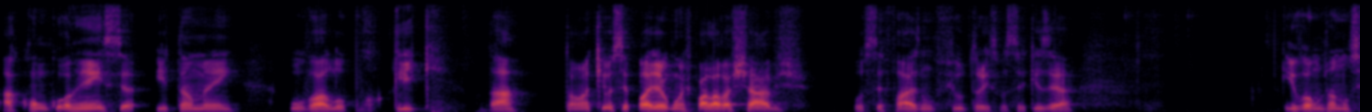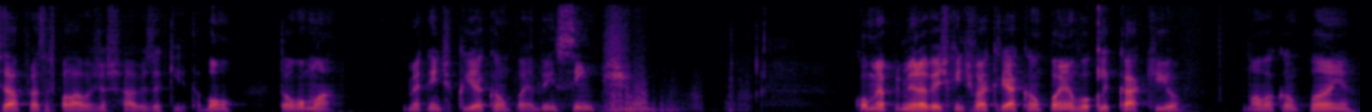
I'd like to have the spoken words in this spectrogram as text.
a concorrência e também o valor por clique, tá? Então, aqui eu separei algumas palavras-chave. Você faz um filtro aí se você quiser. E vamos anunciar para essas palavras-chave aqui, tá bom? Então, vamos lá. Como é que a gente cria a campanha? Bem simples. Como é a primeira vez que a gente vai criar campanha, eu vou clicar aqui, ó, nova campanha.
